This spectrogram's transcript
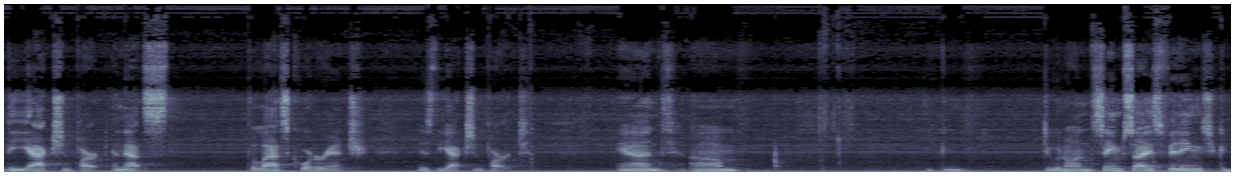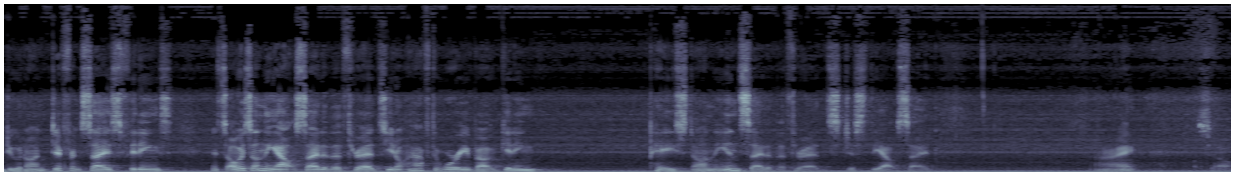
the action part, and that's the last quarter inch is the action part. And um, you can do it on same size fittings, you can do it on different size fittings. It's always on the outside of the threads. You don't have to worry about getting paste on the inside of the threads, just the outside. All right, so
